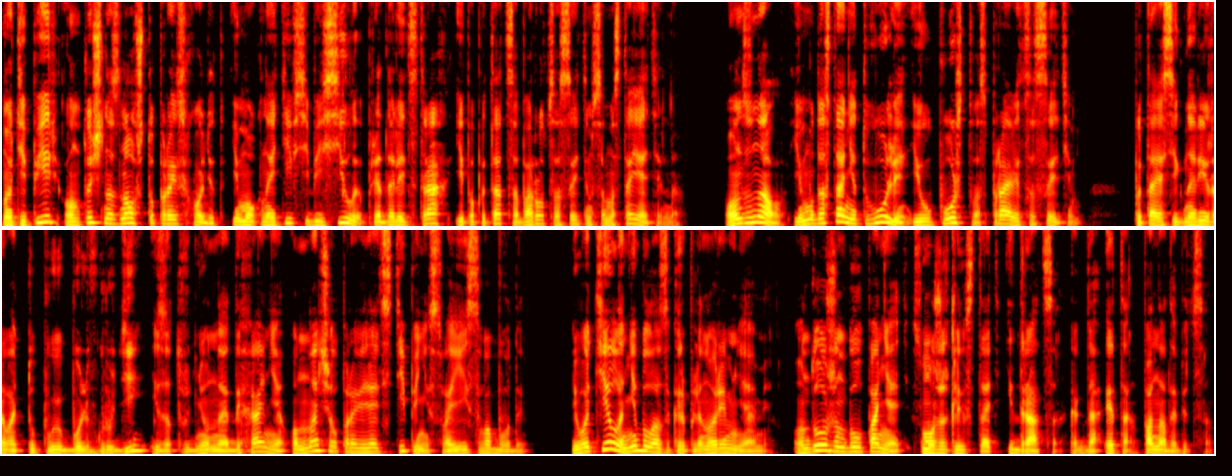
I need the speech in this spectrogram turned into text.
Но теперь он точно знал, что происходит, и мог найти в себе силы преодолеть страх и попытаться бороться с этим самостоятельно. Он знал, ему достанет воли и упорства справиться с этим – Пытаясь игнорировать тупую боль в груди и затрудненное дыхание, он начал проверять степени своей свободы. Его тело не было закреплено ремнями. Он должен был понять, сможет ли встать и драться, когда это понадобится.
